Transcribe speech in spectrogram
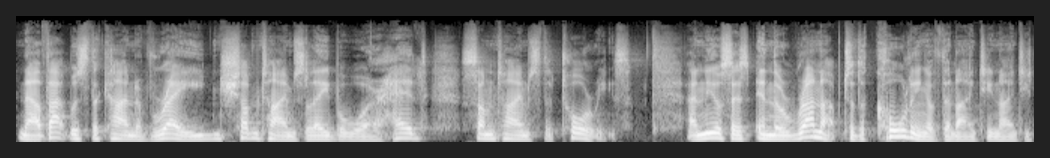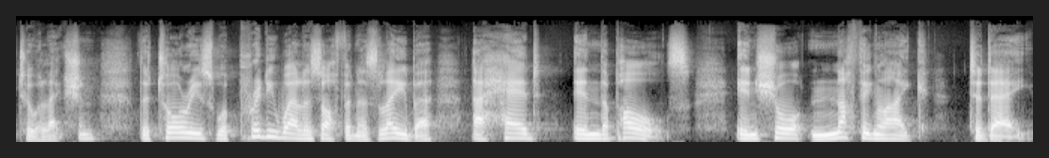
Now, that was the kind of range. Sometimes Labour were ahead, sometimes the Tories. And Neil says in the run up to the calling of the 1992 election, the Tories were pretty well as often as Labour ahead in the polls. In short, nothing like today.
